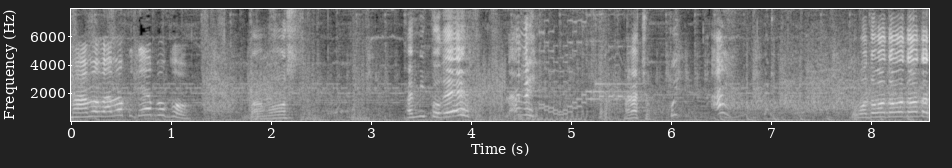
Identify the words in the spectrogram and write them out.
Vamos, vamos, que queda poco. Vamos. ¡Ay, mi poder! ¡Dame! Me agacho. ¡Uy! ¡Ay! Toma, toma, toma, ¿eh? toma,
